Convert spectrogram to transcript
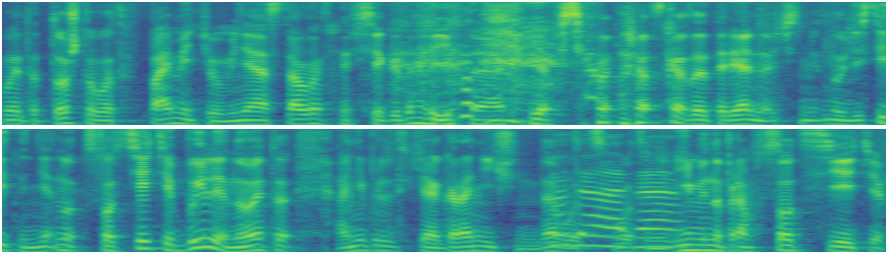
это то, что вот в памяти у меня осталось навсегда. И я, я все рассказываю, это реально очень Ну, действительно, не, ну, соцсети были, но это, они были такие ограничены, да, ну, вот, да, вот да. именно прям в соцсети.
